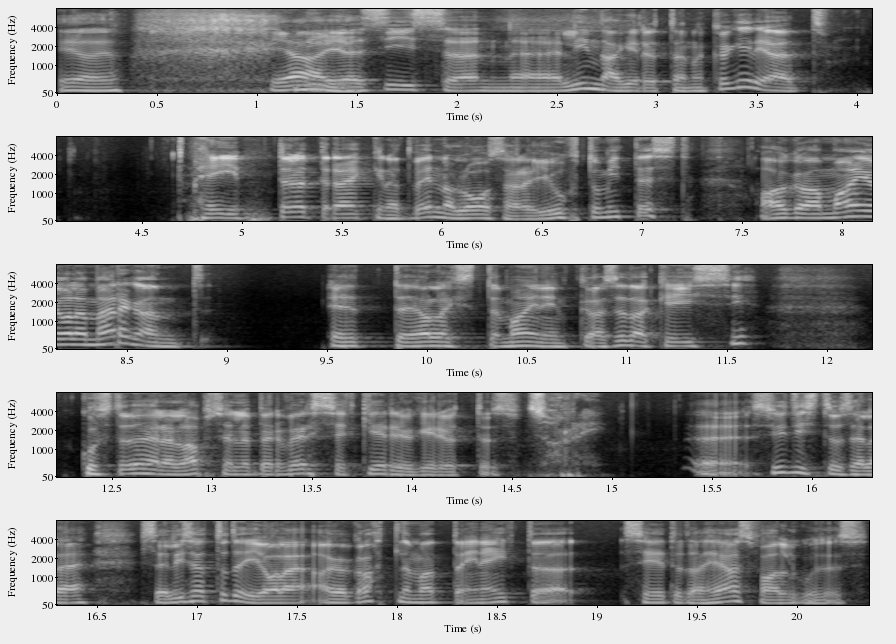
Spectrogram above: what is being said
ja, ja. ja, ja siis on äh, Linda kirjutanud ka kirja, et hei, te olete rääkinud Venno Loosaare juhtumitest, aga ma ei ole märganud, et te oleksite maininud ka seda case'i kus ta ühele lapsele perversseid kirju kirjutas. Sorry. Äh, süüdistusele see lisatud ei ole, aga kahtlemata ei näita see teda heas valguses.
